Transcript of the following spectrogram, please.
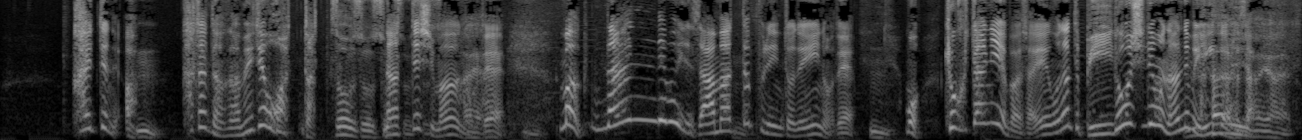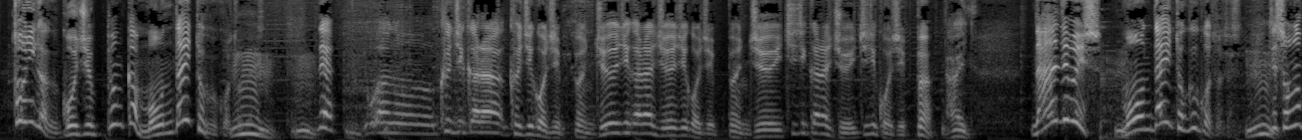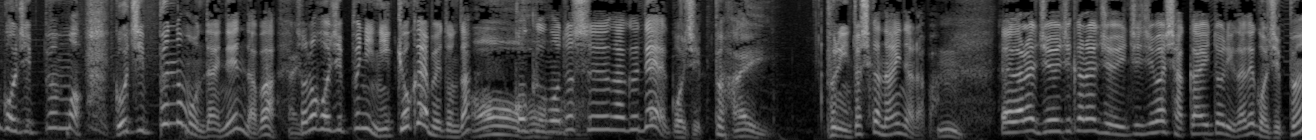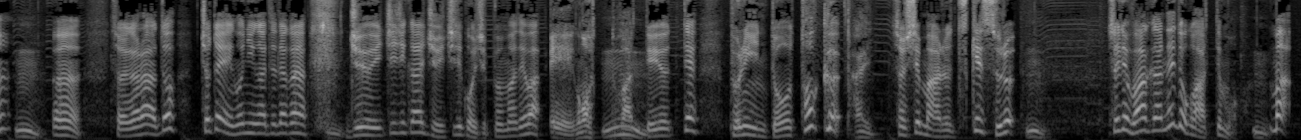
帰ってね、あ、んただ眺めで終わった。そうそうそうなってしまうので、まあ、何でもいいです。余ったプリントでいいので、もう、極端に言えばさ、英語なんて B 動詞でも何でもいいからさ、とにかく50分間問題解くことです。で、あの、9時から9時50分、10時から10時50分、11時から11時50分。はい何でもいいです。問題解くことです。で、その50分も、50分の問題ねえんだば、はいその50分に2教科やべとんだ。国語と数学で50分。はいプリントしかないならば。んそれから10時から11時は社会と理科で50分。うんうん。それから、あと、ちょっと英語苦手だから、11時から11時50分までは英語とかって言って、プリントを解く。はいそして丸付けする。んそれでわかねとかあっても、まあ、お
